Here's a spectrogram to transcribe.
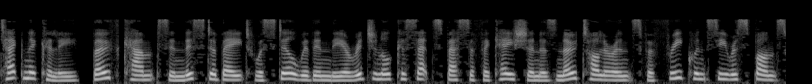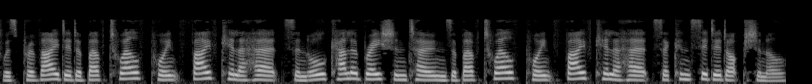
Technically, both camps in this debate were still within the original cassette specification as no tolerance for frequency response was provided above 12.5 kHz and all calibration tones above 12.5 kHz are considered optional.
